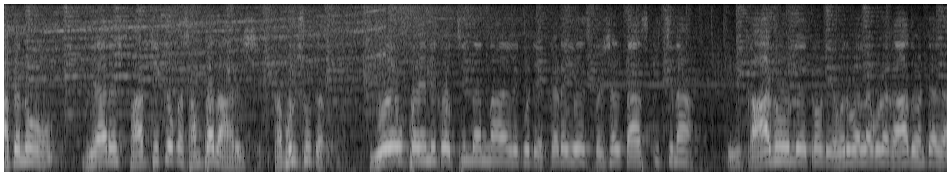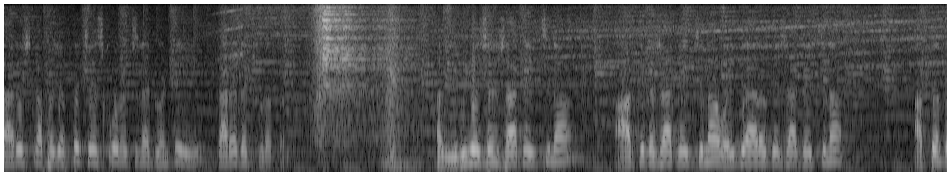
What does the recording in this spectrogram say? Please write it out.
అతను బీఆర్ఎస్ పార్టీకి ఒక సంపద హరీష్. ట్రబుల్ షూటర్. ఏ ఉప ఎన్నిక వచ్చిందన్నా లేకుంటే ఎక్కడ ఏ స్పెషల్ టాస్క్ ఇచ్చినా ఇది కాదు లేకుంటే ఎవరి వల్ల కూడా కాదు అంటే అది హరీష్ కప్ప చెప్తే చేసుకొని వచ్చినటువంటి కార్యదక్షుడు అతను. అది ఇరిగేషన్ శాఖ ఇచ్చినా ఆర్థిక శాఖ ఇచ్చినా వైద్య ఆరోగ్య శాఖ ఇచ్చినా అత్యంత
